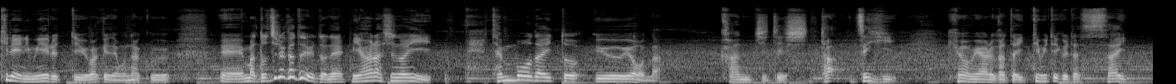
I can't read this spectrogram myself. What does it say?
綺麗に見えるっていうわけでもなく、えー、まあ、どちらかというとね見晴らしのいい展望台というような感じでした。ぜひ興味ある方行ってみてください。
